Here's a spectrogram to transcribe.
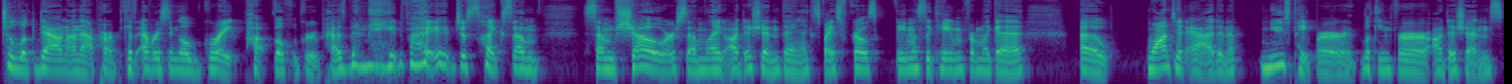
to look down on that part because every single great pop vocal group has been made by just like some some show or some like audition thing like spice girls famously came from like a a wanted ad in a newspaper looking for auditions.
